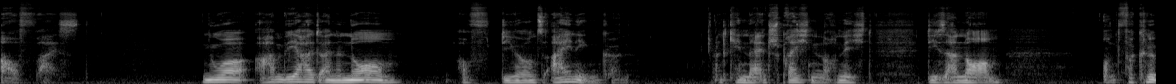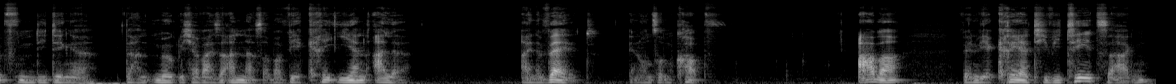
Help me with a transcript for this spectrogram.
aufweist. Nur haben wir halt eine Norm, auf die wir uns einigen können. Und Kinder entsprechen noch nicht dieser Norm und verknüpfen die Dinge dann möglicherweise anders. Aber wir kreieren alle eine Welt in unserem Kopf. Aber wenn wir Kreativität sagen,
